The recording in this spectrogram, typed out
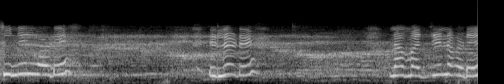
ಸುನಿಲ್ ನೋಡಿ. ಇಲ್ಲಡೆ ನೋಡಿ ನಮ್ಮ ಅಜ್ಜಿ ನೋಡಿ.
